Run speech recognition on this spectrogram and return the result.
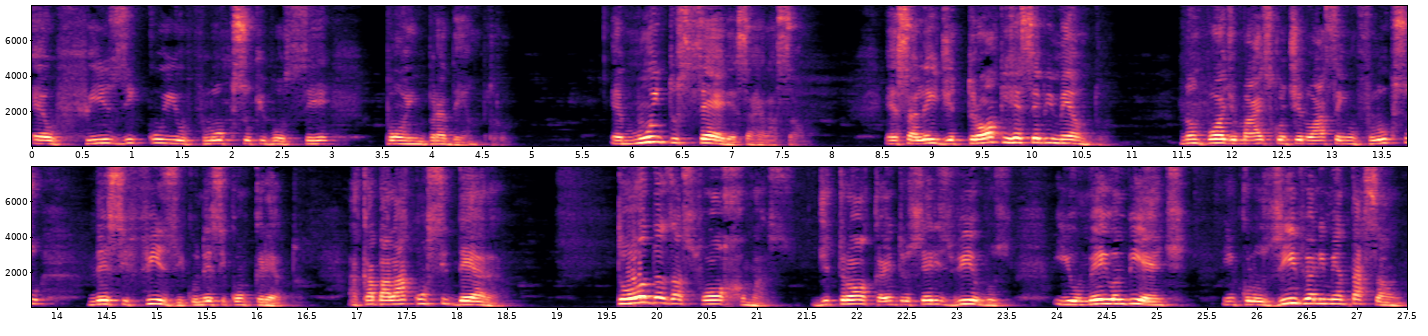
é o físico e o fluxo que você põe para dentro. É muito séria essa relação. Essa lei de troca e recebimento não pode mais continuar sem um fluxo nesse físico, nesse concreto. A Kabbalah considera todas as formas de troca entre os seres vivos e o meio ambiente, inclusive alimentação,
